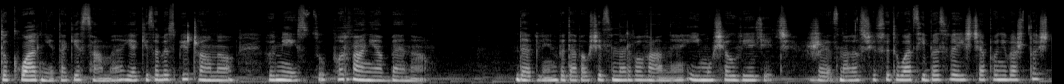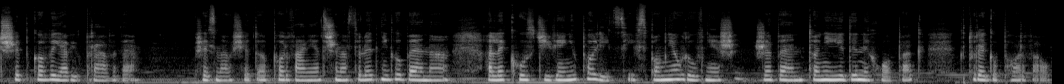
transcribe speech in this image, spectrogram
dokładnie takie same, jakie zabezpieczono w miejscu porwania Bena. Devlin wydawał się zdenerwowany i musiał wiedzieć, że znalazł się w sytuacji bez wyjścia, ponieważ dość szybko wyjawił prawdę. Przyznał się do porwania 13-letniego Bena, ale ku zdziwieniu policji wspomniał również, że Ben to nie jedyny chłopak, którego porwał.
